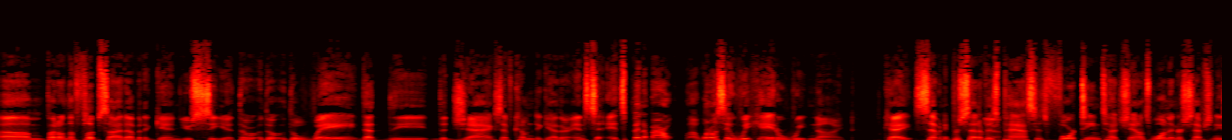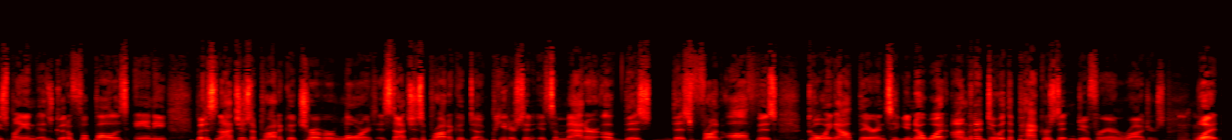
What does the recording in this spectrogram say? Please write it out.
Um, but on the flip side of it, again, you see it the the the way that the the Jags have come together, and it's- been about I want to say week eight or week nine. Okay, seventy percent of his passes, fourteen touchdowns, one interception. He's playing as good a football as any. But it's not just a product of Trevor Lawrence. It's not just a product of Doug Pederson. It's a matter of this this front office going out there and saying, you know what, I'm going to do what the Packers didn't do for Aaron Rodgers, mm-hmm. what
